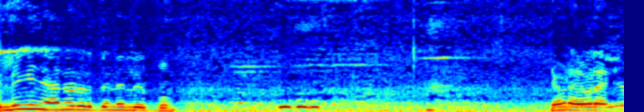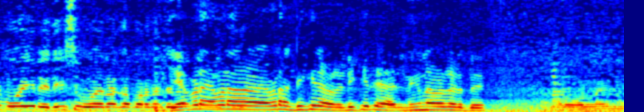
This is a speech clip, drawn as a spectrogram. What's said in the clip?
ഇല്ലെങ്കിൽ ഞാനിവിടെ എടുത്തന്നല്ലേ ഇപ്പം. എവിടെ എവിടെ? നീ പോയി രതീഷ് പോയെന്നൊക്കെ പറഞ്ഞിട്ട് എവിടെ എവിടെ എവിടെ ടിക്കറ്റ് എവിടെ ടിക്കറ്റ് നിങ്ങൾ എവിടെ എടുത്ത്? ഓൺലൈനിൽ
